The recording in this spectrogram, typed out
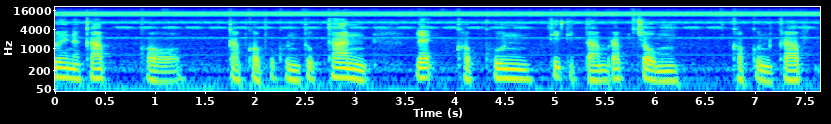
ด้วยนะครับ ขอกับขอบพระคุณทุกท่าน และขอบคุณที่ติดตามรับชม ขอบคุณครับ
